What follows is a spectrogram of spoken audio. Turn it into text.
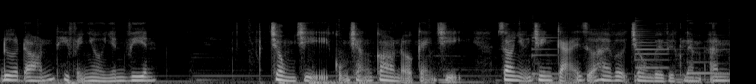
đưa đón thì phải nhờ nhân viên. Chồng chị cũng chẳng còn ở cạnh chị do những tranh cãi giữa hai vợ chồng về việc làm ăn.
